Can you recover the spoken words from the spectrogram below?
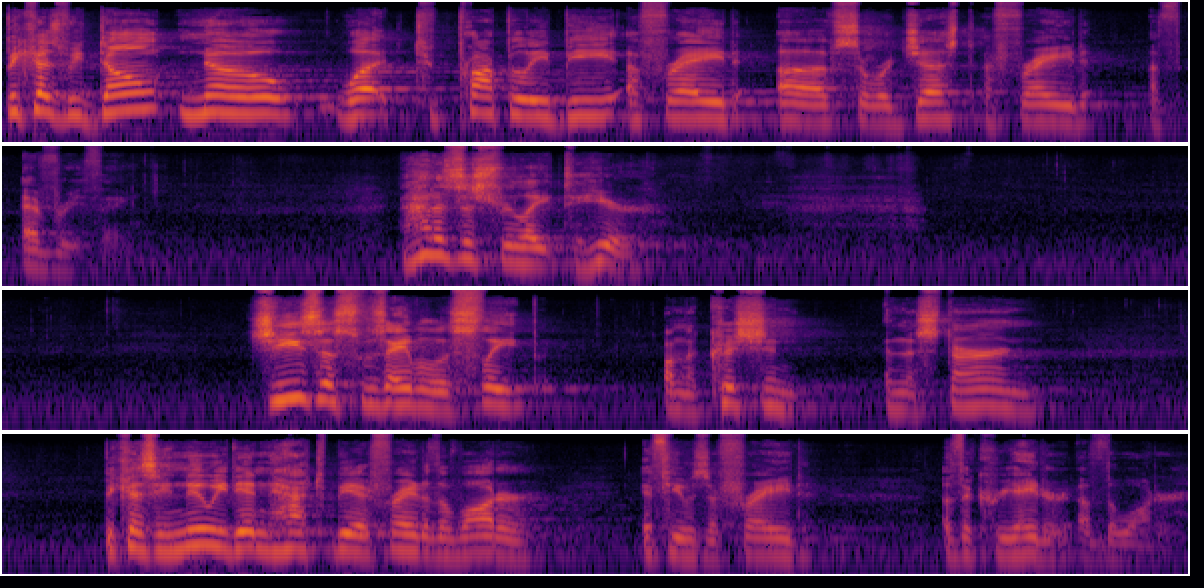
Because we don't know what to properly be afraid of, so we're just afraid of everything. How does this relate to here? Jesus was able to sleep on the cushion in the stern because he knew he didn't have to be afraid of the water if he was afraid of the creator of the water.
